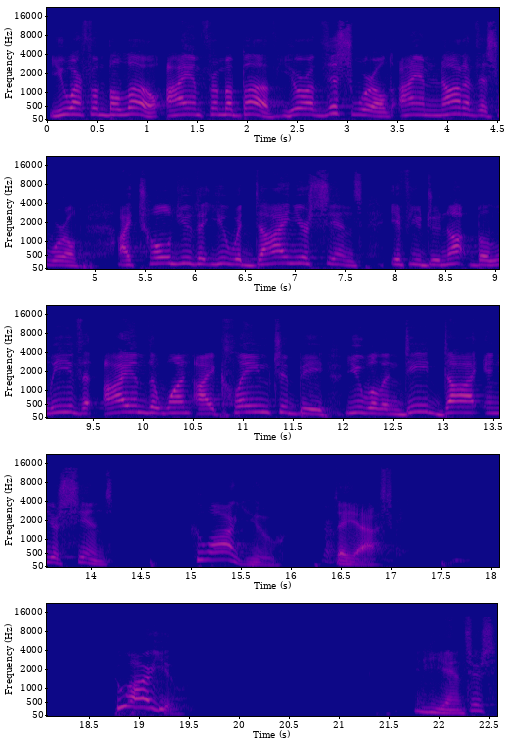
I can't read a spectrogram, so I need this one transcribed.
You are from below, I am from above. You're of this world, I am not of this world. I told you that you would die in your sins. If you do not believe that I am the one I claim to be, you will indeed die in your sins. Who are you? They ask. Who are you? And he answers,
